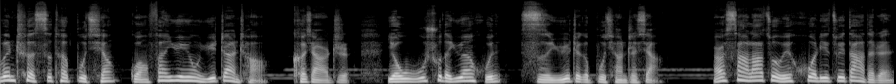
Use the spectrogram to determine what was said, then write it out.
温彻斯特步枪广泛运用于战场，可想而知，有无数的冤魂死于这个步枪之下。而萨拉作为获利最大的人，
